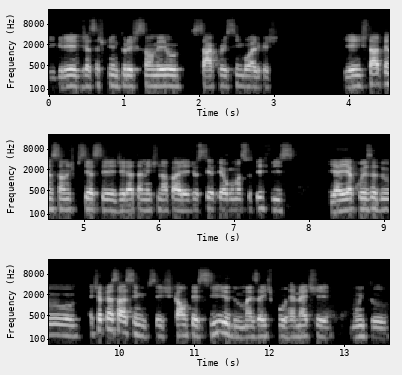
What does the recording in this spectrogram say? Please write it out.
igreja, essas pinturas que são meio sacro e simbólicas. E a gente estava pensando tipo, se ia ser diretamente na parede ou se ia ter alguma superfície. E aí a coisa do. A gente ia pensar assim, você esticar um tecido, mas aí, tipo, remete muito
